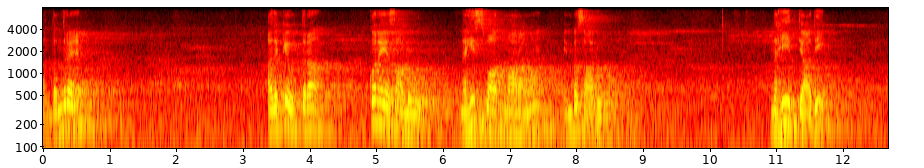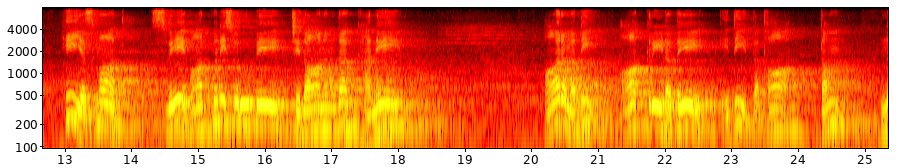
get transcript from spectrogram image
ಅಂತಂದ್ರೆ ಅದಕ್ಕೆ ಉತ್ತರ, ಕೊನೆಯ ಸಾಲು, ನಹಿ ಸ್ವಾತ್ಮಾರಾಮಂ ಎಂಬ ಸಾಲು. ನಹಿ ಇತ್ಯಾದಿ. ಹಿ ಯಸ್ಮಾತ್ ಸ್ವೇ ಆತ್ಮನಿ ಸ್ವರೂಪೇ ಚಿದಾನಂದ ಘನೆ. ಆರಮತಿ ಆಕ್ರೀಡತೆ ಇತಿ ತಥಾ ತಂ ನ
